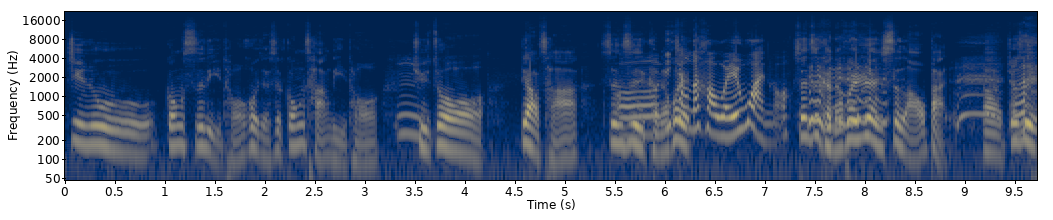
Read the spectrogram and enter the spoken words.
进入公司里头或者是工厂里头嗯去做调查，甚至可能会、讲的好委婉哦，甚至可能会认识老板啊、就是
